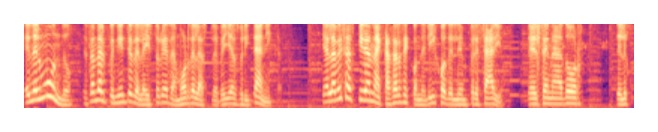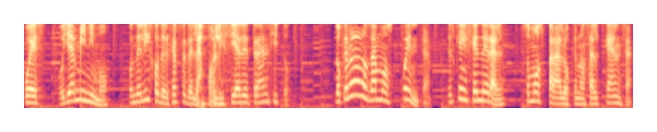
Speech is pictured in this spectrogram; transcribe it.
En el mundo están al pendiente de la historia de amor de las plebeyas británicas y a la vez aspiran a casarse con el hijo del empresario, del senador, del juez o ya mínimo con el hijo del jefe de la policía de tránsito. Lo que no nos damos cuenta es que en general somos para lo que nos alcanza.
